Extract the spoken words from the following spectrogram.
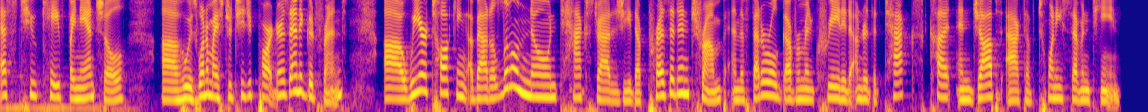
S2K Financial uh, who is one of my strategic partners and a good friend. Uh, we are talking about a little known tax strategy that President Trump and the federal government created under the Tax Cut and Jobs Act of 2017.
